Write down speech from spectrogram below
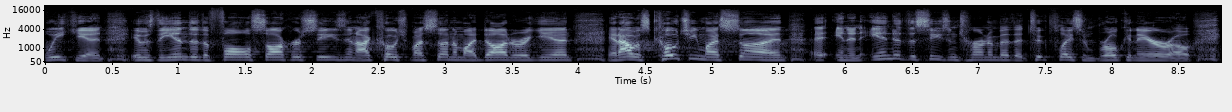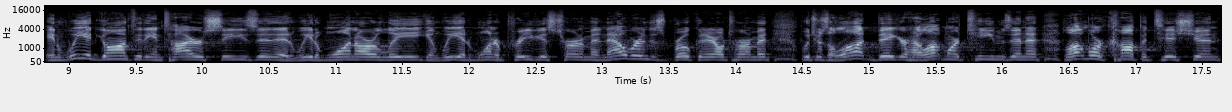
weekend. It was the end of the fall soccer season. I coached my son and my daughter again, and I was coaching my son in an end of the season tournament that took place in Broken Arrow. And we had gone through the entire season, and we had won our league, and we had won a previous tournament. Now we're in this Broken Arrow tournament, which was a lot bigger, had a lot more teams in it, a lot more competition,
